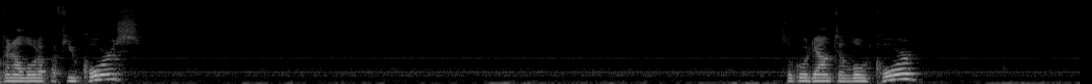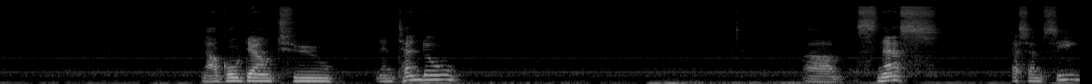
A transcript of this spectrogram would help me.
We're going to load up a few cores. So go down to load core. Now go down to Nintendo, um, SNES, SMC,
